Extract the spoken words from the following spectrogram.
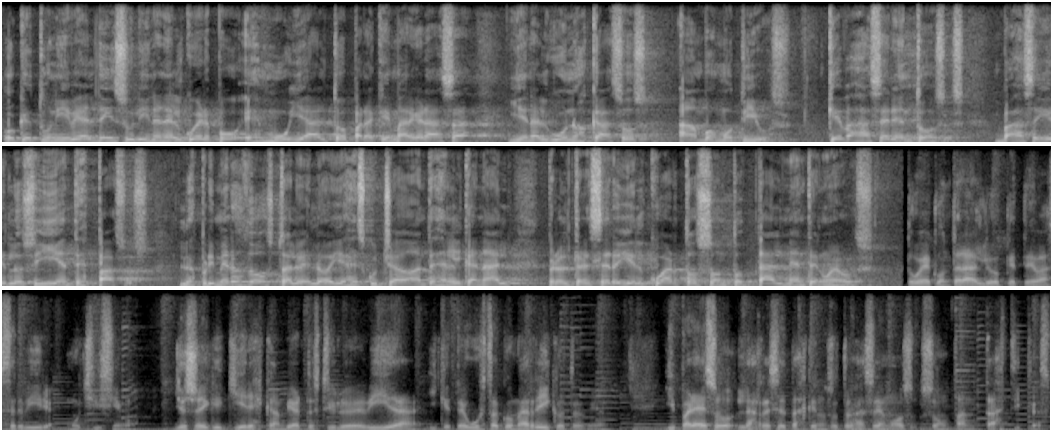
o que tu nivel de insulina en el cuerpo es muy alto para quemar grasa y en algunos casos ambos motivos. ¿Qué vas a hacer entonces? Vas a seguir los siguientes pasos. Los primeros dos tal vez lo hayas escuchado antes en el canal, pero el tercero y el cuarto son totalmente nuevos. Te voy a contar algo que te va a servir muchísimo. Yo sé que quieres cambiar tu estilo de vida y que te gusta comer rico también. Y para eso las recetas que nosotros hacemos son fantásticas.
